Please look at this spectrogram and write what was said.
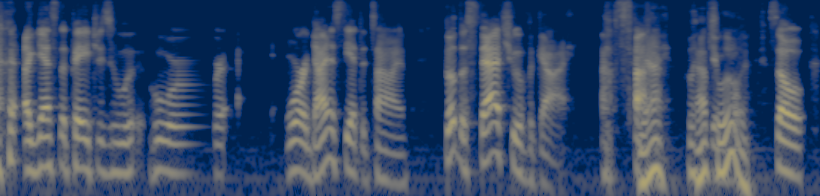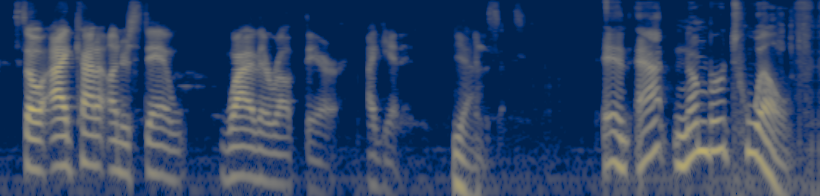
against the Patriots who who were were a dynasty at the time built a statue of the guy outside. Yeah, absolutely. So so I kind of understand why they're up there. I get it. Yeah. In a sense. And at number 12,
